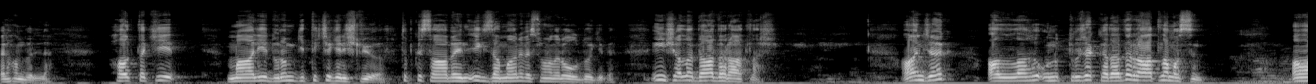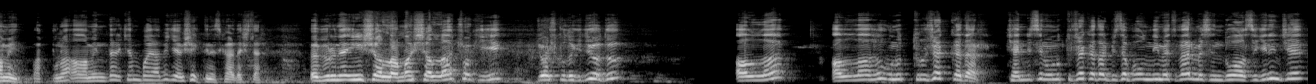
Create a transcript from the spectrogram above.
elhamdülillah. Halktaki mali durum gittikçe genişliyor. Tıpkı sahabenin ilk zamanı ve sonraları olduğu gibi. İnşallah daha da rahatlar. Ancak Allah'ı unutturacak kadar da rahatlamasın. Amin. Bak buna amin derken bayağı bir gevşektiniz kardeşler. Öbürüne inşallah maşallah çok iyi coşkulu gidiyordu. Allah Allah'ı unutturacak kadar, kendisini unutturacak kadar bize bol nimet vermesin duası gelince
